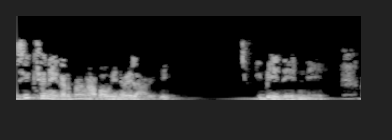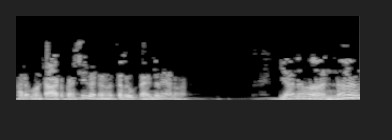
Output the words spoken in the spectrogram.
ශික්ෂණය කරපන් ආපහු වෙන වෙලාවෙදී ඉබේ දෙන්නේ. අර මොකට ආට පස්සේ වැඩ නතර උත්තරෙන් යනවා. යනවා නම්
